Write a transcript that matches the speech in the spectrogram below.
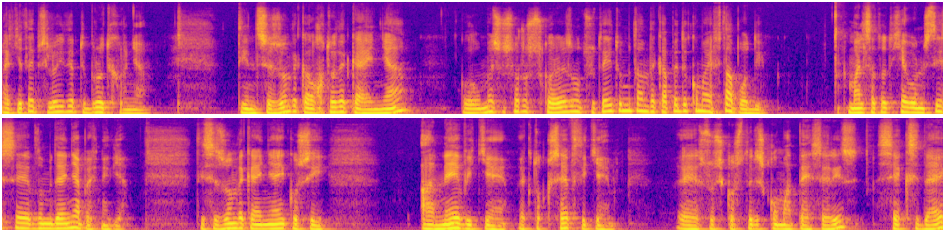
Αρκετά υψηλό ήδη από την πρώτη χρονιά. Την σεζόν 18-19 ο μέσος όρος του σκοραρίσμα τους Tatum ήταν 15,7 πόντι. Μάλιστα τότε είχε αγωνιστεί σε 79 παιχνίδια. Τη σεζόν 19-20 ανέβηκε, εκτοξεύθηκε ε, στους 23,4 σε 66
